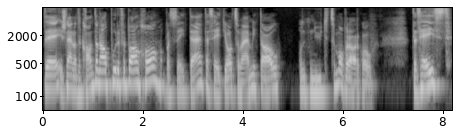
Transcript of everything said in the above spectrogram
Dann ist dann noch der Kantonalbauernverband gekommen. Was sagt der? Der sagt Ja zum Emmental und nichts zum Oberaargau. Das heisst,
